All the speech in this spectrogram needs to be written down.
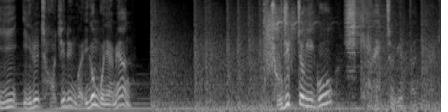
이 일을 저지른 거야. 이건 뭐냐면 조직적이고 계획적이었다는 이야기예요.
